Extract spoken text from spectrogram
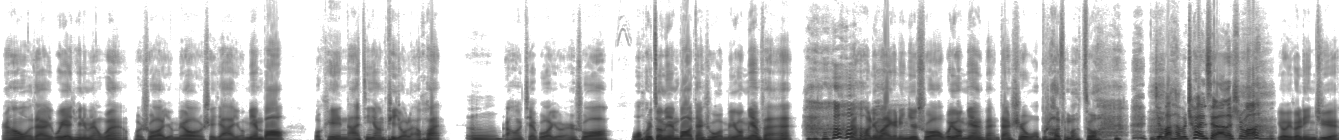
然后我在微信群里面问我说有没有谁家有面包，我可以拿精酿啤酒来换。嗯，然后结果有人说我会做面包，但是我没有面粉。然后另外一个邻居说我有面粉，但是我不知道怎么做。你就把他们串起来了是吗？有一个邻居，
